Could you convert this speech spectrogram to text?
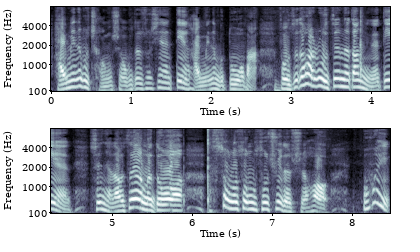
还没那么成熟，或者说现在店还没那么多吧。否则的话，如果真的当你的店生产到这么多，送都送不出去的时候，不会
